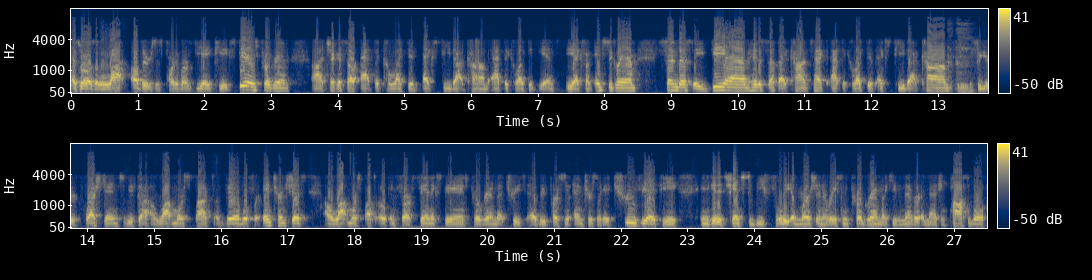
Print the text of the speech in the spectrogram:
as well as a lot others as part of our VIP experience program. Uh, check us out at thecollectivexp.com, at the collective EX on Instagram. Send us a DM, hit us up at contact at thecollectivexp.com for your questions. We've got a lot more spots available for internships, a lot more spots open for our fan experience program that treats every person who enters like a true VIP, and you get a chance to be fully immersed in a racing program like you've never imagined possible.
